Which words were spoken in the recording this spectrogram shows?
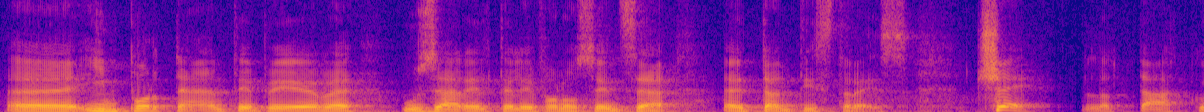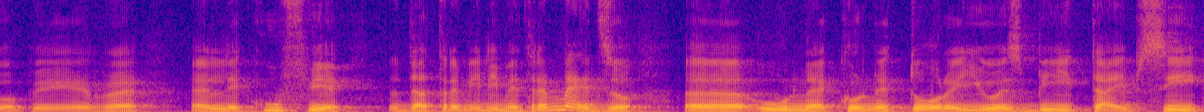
eh, importante per usare il telefono senza eh, tanti stress. C'è l'attacco per eh, le cuffie da 3 mm e mezzo, eh, un connettore USB Type-C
